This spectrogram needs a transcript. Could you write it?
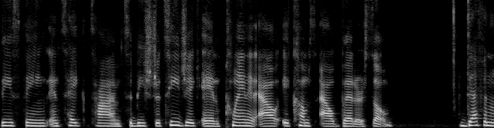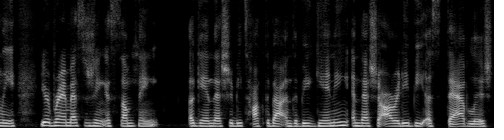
these things and take time to be strategic and plan it out, it comes out better. So, definitely, your brand messaging is something again that should be talked about in the beginning and that should already be established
